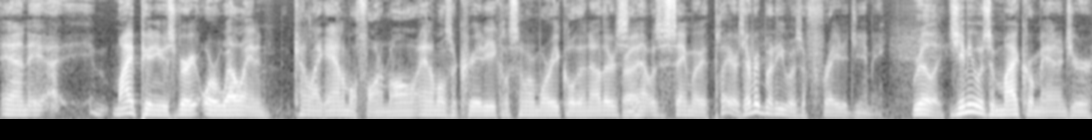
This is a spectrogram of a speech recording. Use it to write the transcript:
And it, in my opinion, he was very Orwellian, kind of like Animal Farm. All animals are created equal. Some are more equal than others, Right. and that was the same way with players. Everybody was afraid of Jimmy. Really. Jimmy was a micromanager,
